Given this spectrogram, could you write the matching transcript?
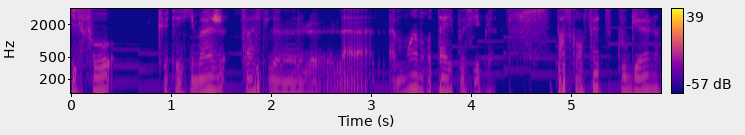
il faut que tes images fassent la, moindre taille possible. Parce qu'en fait, Google,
